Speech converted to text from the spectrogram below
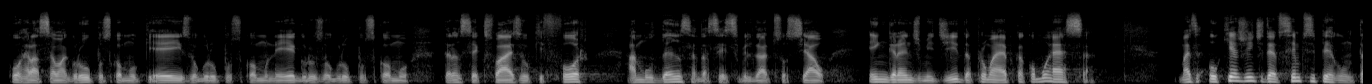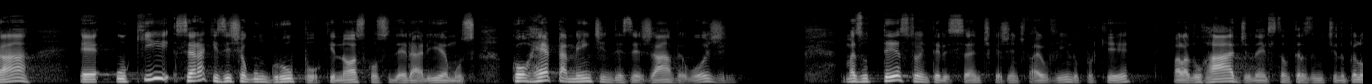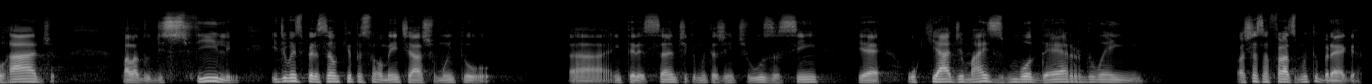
com relação a grupos como gays, ou grupos como negros, ou grupos como transexuais, ou o que for, a mudança da sensibilidade social em grande medida para uma época como essa. Mas o que a gente deve sempre se perguntar é o que será que existe algum grupo que nós consideraríamos corretamente indesejável hoje? Mas o texto é interessante que a gente vai ouvindo porque fala do rádio, né? eles estão transmitindo pelo rádio, fala do desfile e de uma expressão que eu pessoalmente acho muito uh, interessante, que muita gente usa assim, que é o que há de mais moderno em. Eu acho essa frase muito brega,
